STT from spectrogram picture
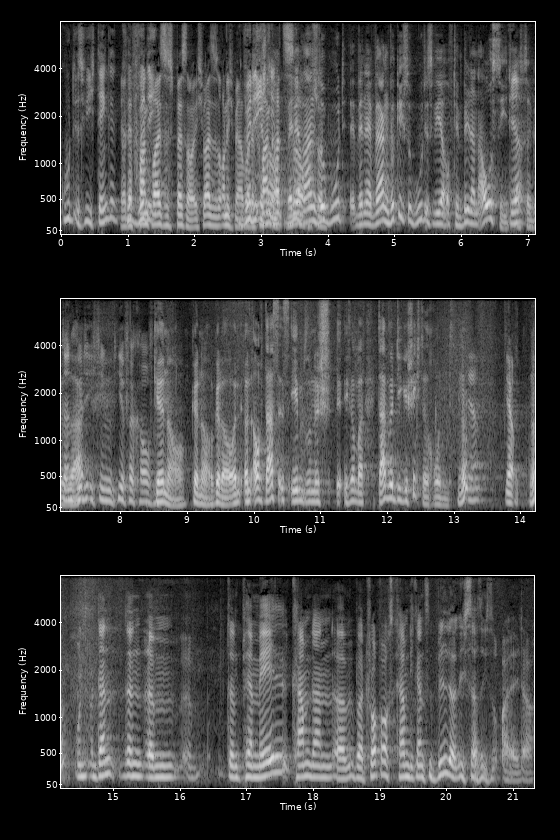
gut ist, wie ich denke, Ja, der Frank würde weiß es besser. Ich weiß es auch nicht mehr. Aber würde der Frank hat es Wenn der Wagen schon. so gut, wenn der Wagen wirklich so gut ist, wie er auf den Bildern aussieht, ja, hast du dann gesagt. würde ich den hier verkaufen. Genau, genau, genau. Und, und auch das ist eben so eine, Sch- ich sag mal, da wird die Geschichte rund. Ne? Ja. Ja, Und, und dann, dann, ähm, äh, dann per Mail kam dann ähm, über Dropbox kamen die ganzen Bilder und ich sagte ich so, Alter,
